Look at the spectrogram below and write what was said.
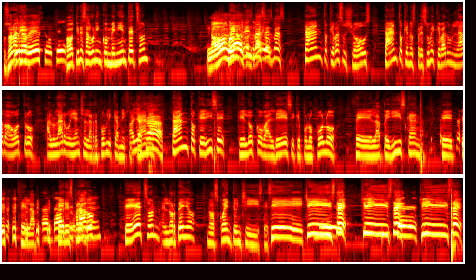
Pues órale. ¿De una vez o qué? ¿O tienes algún inconveniente, Edson? No, no, al es más, es más. Tanto que va a sus shows, tanto que nos presume que va de un lado a otro a lo largo y ancho de la República Mexicana, tanto que dice que el loco Valdés y que Polo Polo se la pellizcan, que se la Pérez Prado, también. Que Edson, el norteño, nos cuente un chiste. Sí, chiste, chiste, chiste,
